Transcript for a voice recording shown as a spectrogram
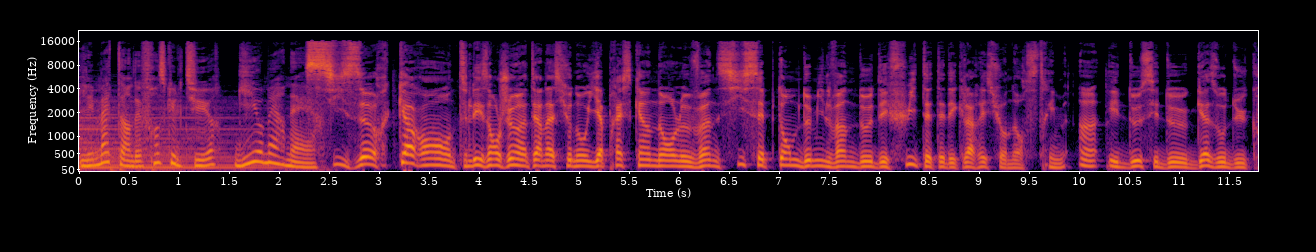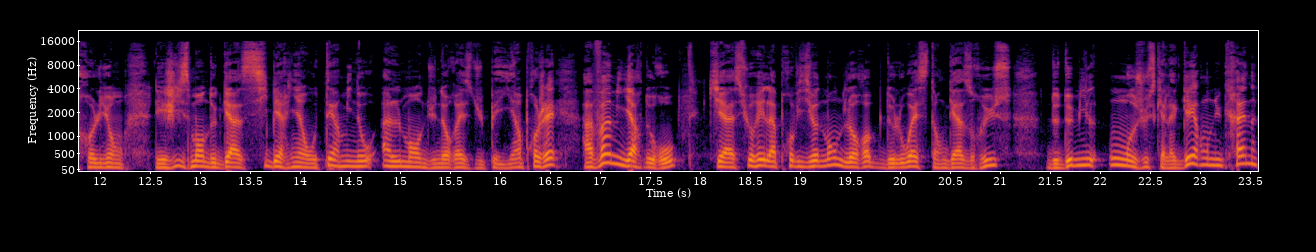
Les matins de France Culture, Guillaume Erner. 6h40, les enjeux internationaux. Il y a presque un an, le 26 septembre 2022, des fuites étaient déclarées sur Nord Stream 1 et 2, ces deux gazoducs reliant les gisements de gaz sibériens aux terminaux allemands du nord-est du pays. Un projet à 20 milliards d'euros qui a assuré l'approvisionnement de l'Europe de l'Ouest en gaz russe de 2011 jusqu'à la guerre en Ukraine.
